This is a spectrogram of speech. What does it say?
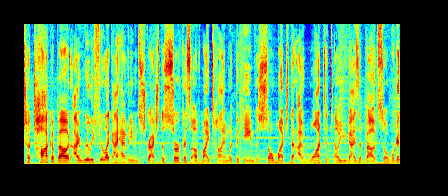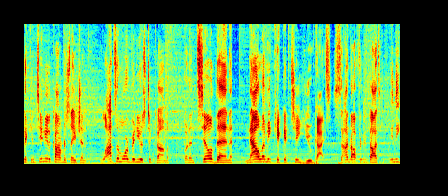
to talk about. I really feel like I haven't even scratched the surface of my time with the game. There's so much that I want to tell you guys about. So we're going to continue the conversation. Lots of more videos to come. But until then, now let me kick it to you guys. Sound off with your thoughts in the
